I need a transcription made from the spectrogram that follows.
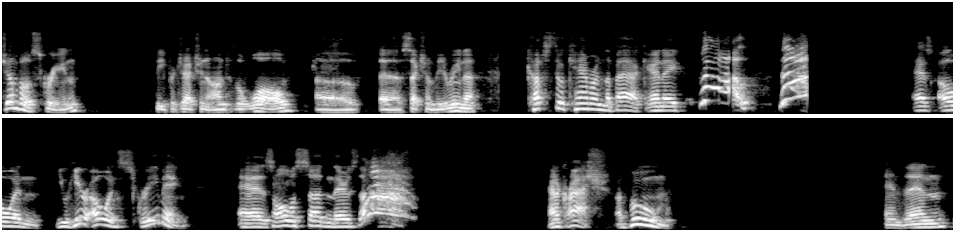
jumbo screen, the projection onto the wall of a section of the arena cuts to a camera in the back and a no, no, as Owen, you hear Owen screaming as all of a sudden there's ah, and a crash, a boom, and then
